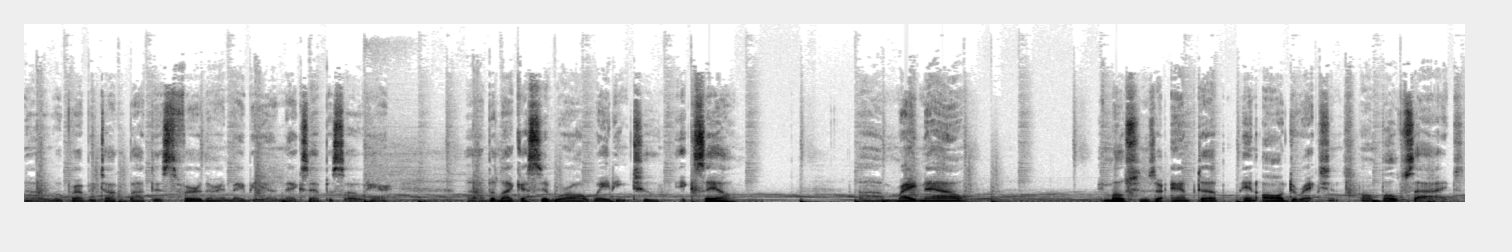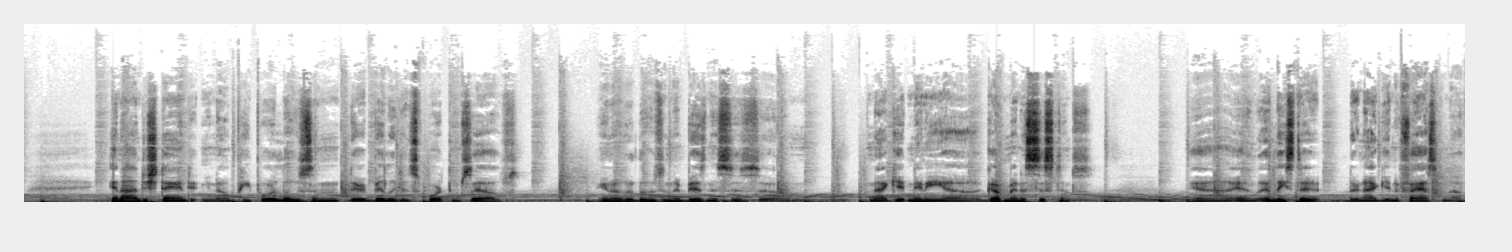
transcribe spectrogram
Uh, we'll probably talk about this further in maybe a next episode here. but like I said, we're all waiting to excel um, right now, emotions are amped up in all directions on both sides. And I understand it. You know, people are losing their ability to support themselves. You know, they're losing their businesses, um, not getting any uh, government assistance. Yeah, and at least they're they're not getting fast enough.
